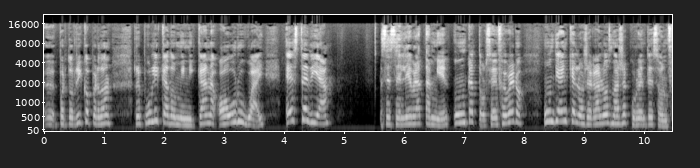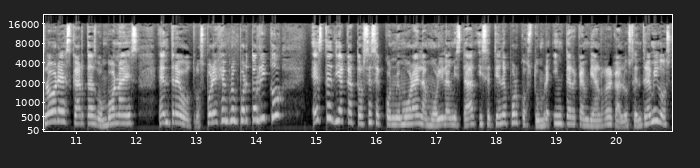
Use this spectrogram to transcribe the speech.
eh, Puerto Rico, perdón, República Dominicana o Uruguay, este día se celebra también un 14 de febrero, un día en que los regalos más recurrentes son flores, cartas, bombones, entre otros. Por ejemplo, en Puerto Rico, este día 14 se conmemora el amor y la amistad y se tiene por costumbre intercambiar regalos entre amigos,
